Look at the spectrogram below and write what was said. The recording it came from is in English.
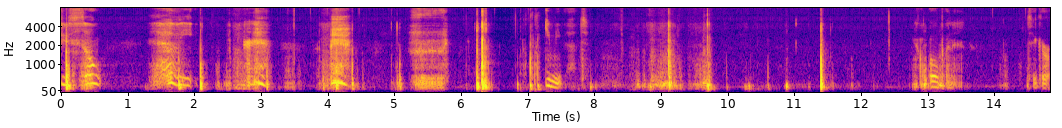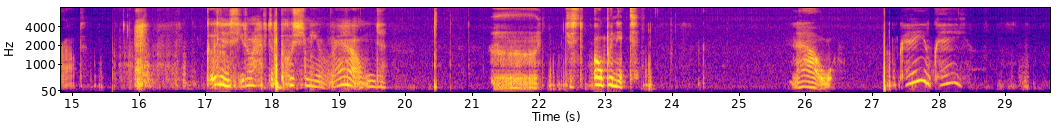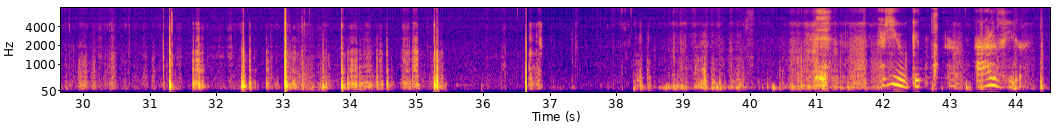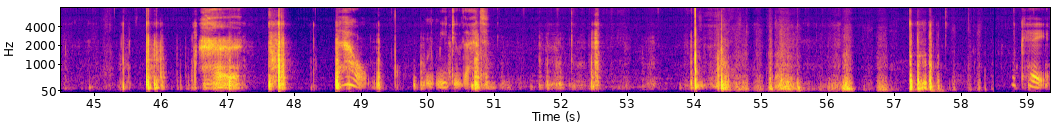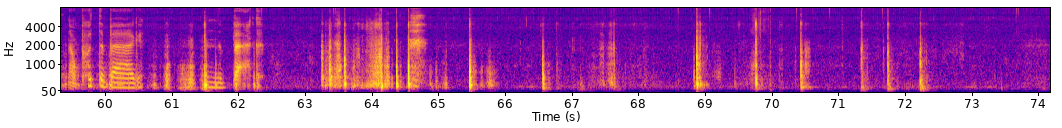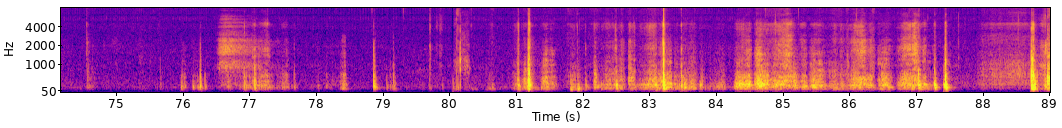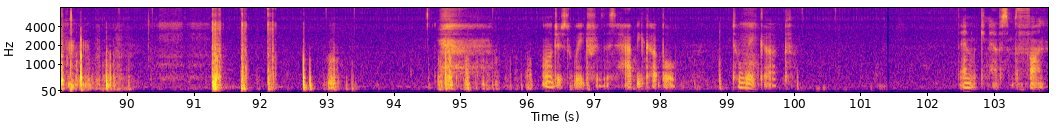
she's so heavy. Give me that. Now open it. Take her out. Goodness, you don't have to push me around. Just open it. Now. Okay, okay. How do you get out of here? Ow. Let me do that. Okay, now put the bag in the back. I'll just wait for this happy couple to wake up. Then we can have some fun.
